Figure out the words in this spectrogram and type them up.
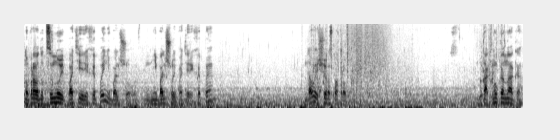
но, правда, ценой потери ХП небольшого. Небольшой потери ХП. Давай еще раз попробуем. Так, ну-ка, на-ка.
